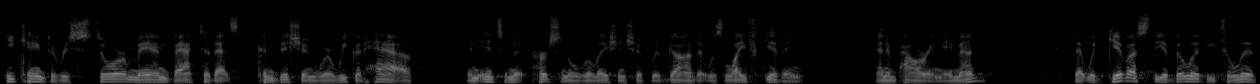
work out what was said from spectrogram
He came to restore man back to that condition where we could have an intimate personal relationship with God that was life giving and empowering. Amen? that would give us the ability to live,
